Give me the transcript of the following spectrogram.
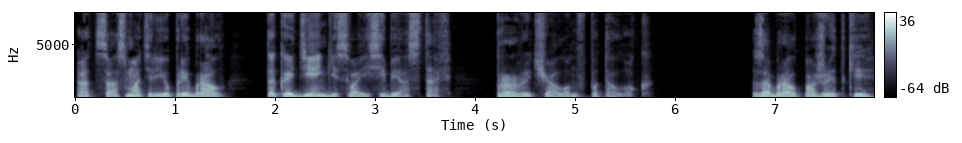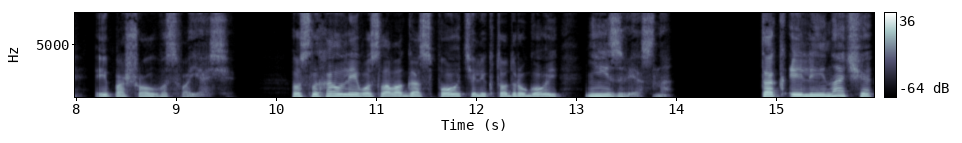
Отца с матерью прибрал, так и деньги свои себе оставь, — прорычал он в потолок забрал пожитки и пошел во свояси. Услыхал ли его слова Господь или кто другой, неизвестно. Так или иначе,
